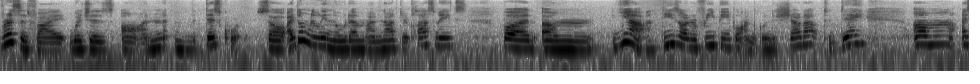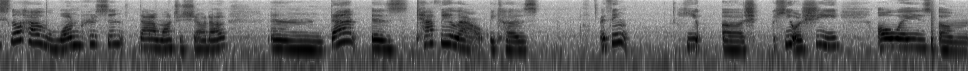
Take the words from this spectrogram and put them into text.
Versify, which is on Discord. So I don't really know them. I'm not their classmates, but um, yeah, these are the three people I'm going to shout out today. Um, I still have one person that I want to shout out, and that is Cafe Lau because I think he uh he or she always um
